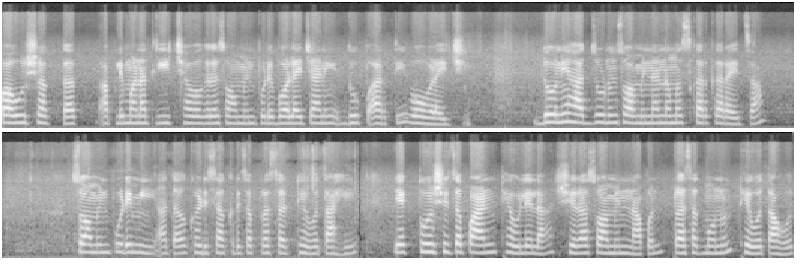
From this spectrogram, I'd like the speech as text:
पाहू शकतात. आपली मनातली इच्छा वगैरे स्वामींपुढे बोलायची आणि धूप आरती ओवळायची. दोन्ही हात जोडून स्वामींना नमस्कार करायचा. स्वामींपुढे मी आता खडीसाखरेचा प्रसाद ठेवत आहे. एक तुळशीचं पान ठेवलेला शिरा स्वामींना आपण प्रसाद म्हणून ठेवत आहोत.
